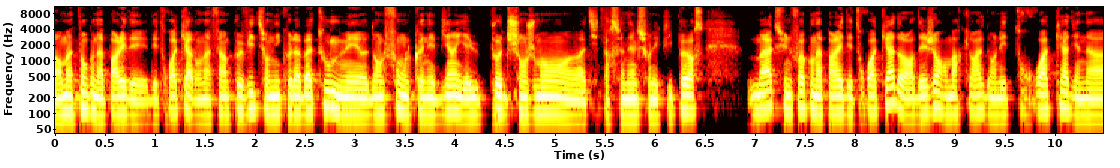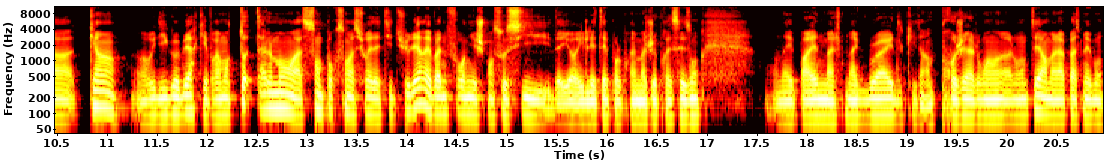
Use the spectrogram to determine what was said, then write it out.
Alors maintenant qu'on a parlé des, trois cadres, on a fait un peu vite sur Nicolas Batum, mais euh, dans le fond, on le connaît bien. Il y a eu peu de changements euh, à titre personnel sur les Clippers. Max, une fois qu'on a parlé des trois cadres, alors déjà, on remarquera que dans les trois cadres, il y en a qu'un, Rudy Gobert, qui est vraiment totalement à 100% assuré d'être titulaire. Evan Fournier, je pense aussi, d'ailleurs, il l'était pour le premier match de pré-saison. On avait parlé de Matt McBride, qui est un projet à à long terme à la place, mais bon,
